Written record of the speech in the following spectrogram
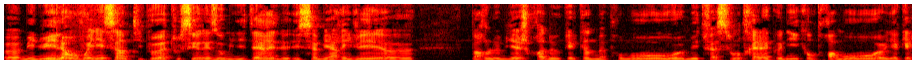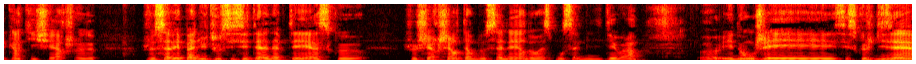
Euh, mais lui, il a envoyé ça un petit peu à tous ses réseaux militaires et, ça m'est arrivé euh, par le biais, je crois, de quelqu'un de ma promo, euh, mais de façon très laconique, en trois mots. Il y a quelqu'un qui cherche. je ne savais pas du tout si c'était adapté à ce que je cherchais en termes de salaire, de responsabilité, voilà. et donc j'ai, c'est ce que je disais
